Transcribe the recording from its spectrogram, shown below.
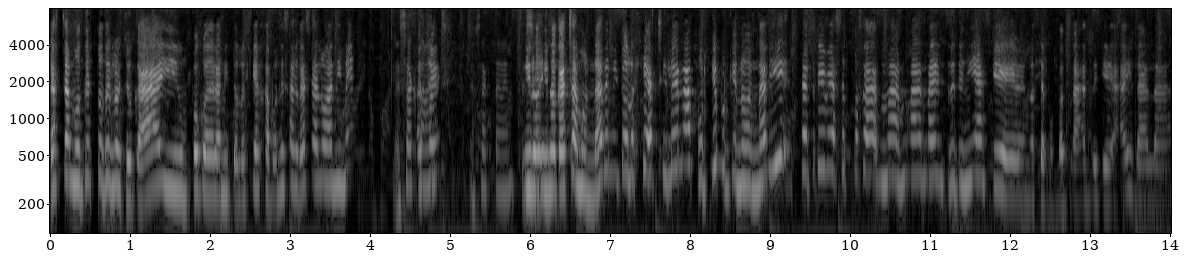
gastamos de esto de los yokai y un poco de la mitología japonesa gracias a los animes Exactamente. Exactamente. Y, no, y no cachamos nada de mitología chilena, ¿por qué? Porque no nadie se atreve a hacer cosas más, más, más entretenidas que, no sé, pues de que hay la, la,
